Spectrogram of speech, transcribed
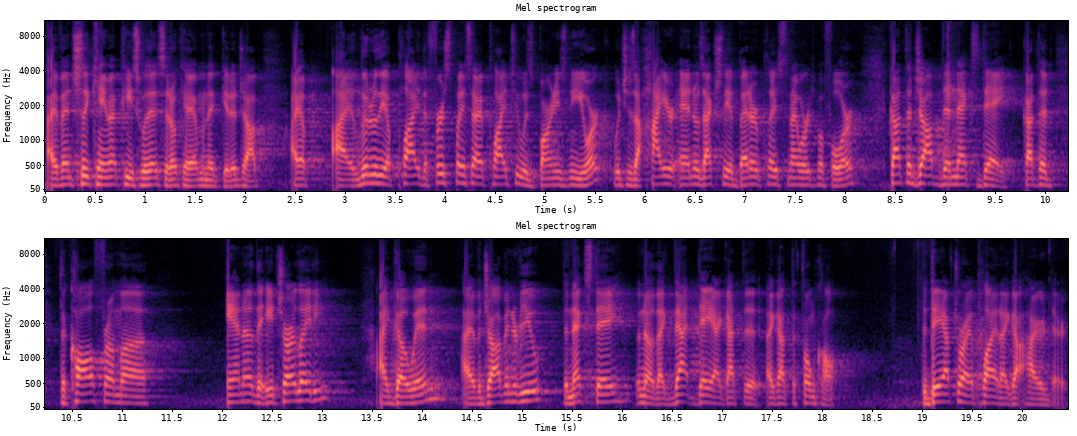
I eventually came at peace with it. I said, okay, I'm going to get a job. I, I literally applied. The first place I applied to was Barney's, New York, which is a higher end. It was actually a better place than I worked before. Got the job the next day. Got the, the call from uh, Anna, the HR lady. I go in. I have a job interview. The next day, no, like that day, I got the, I got the phone call. The day after I applied, I got hired there.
